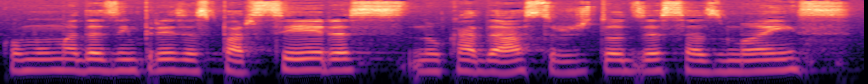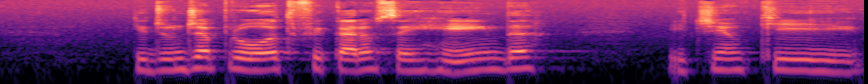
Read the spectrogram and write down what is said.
como uma das empresas parceiras no cadastro de todas essas mães que de um dia para o outro ficaram sem renda e tinham que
